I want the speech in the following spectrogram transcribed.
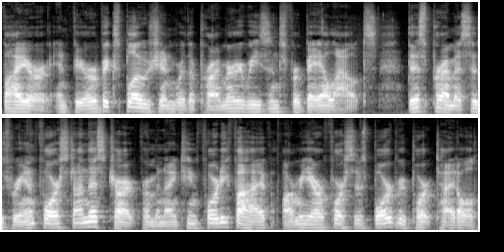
Fire and fear of explosion were the primary reasons for bailouts. This premise is reinforced on this chart from a 1945 Army Air Forces Board report titled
